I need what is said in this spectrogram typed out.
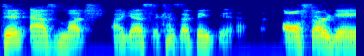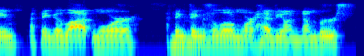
didn't as much I guess because I think All Star game I think a lot more I think Mhm. things a little more heavy on numbers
